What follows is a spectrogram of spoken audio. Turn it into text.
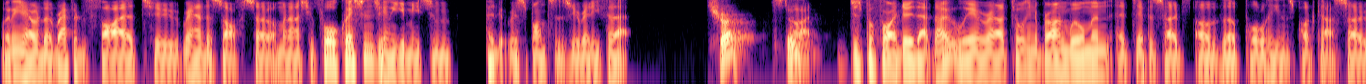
We're going to go into the rapid fire to round us off. So I'm going to ask you four questions. You're going to give me some responses. You ready for that? Sure. Let's do All it. Right. Just before I do that, though, we're uh, talking to Bryan Willman. It's episode of the Paul Higgins podcast. So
